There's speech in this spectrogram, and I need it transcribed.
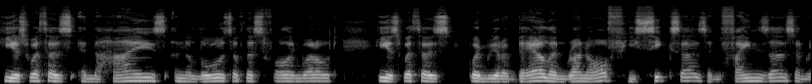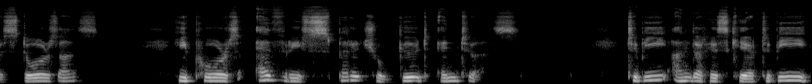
He is with us in the highs and the lows of this fallen world. He is with us when we rebel and run off. He seeks us and finds us and restores us. He pours every spiritual good into us. To be under his care, to be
